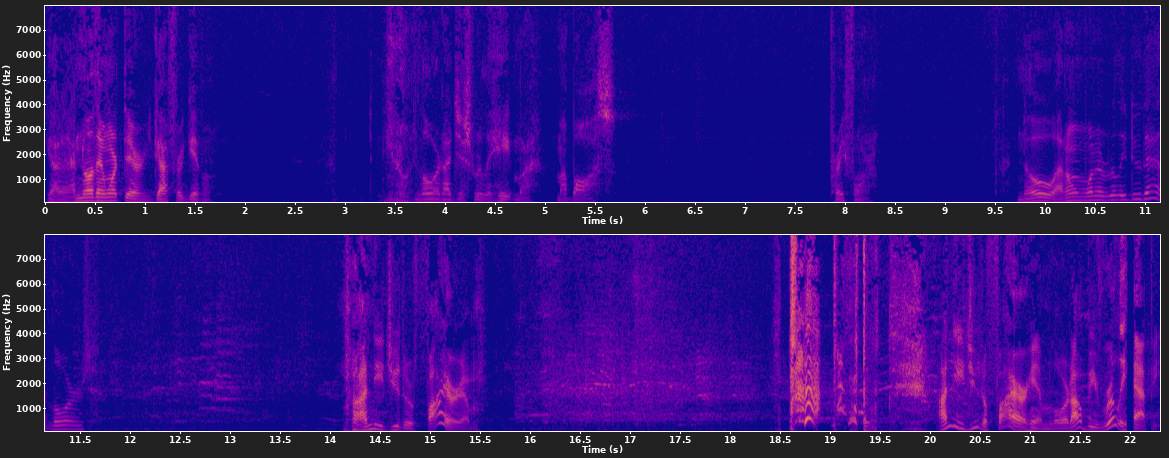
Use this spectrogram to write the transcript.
You got to, I know they weren't there. You got to forgive them. You know, Lord, I just really hate my, my boss. Pray for him. No, I don't want to really do that, Lord. I need you to fire him. I need you to fire him, Lord. I'll be really happy.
